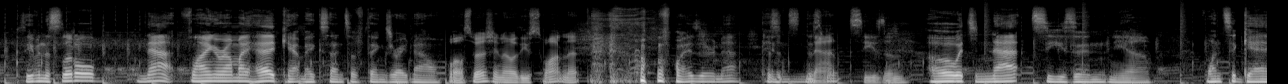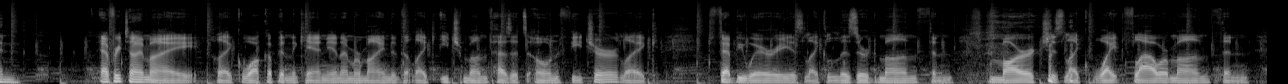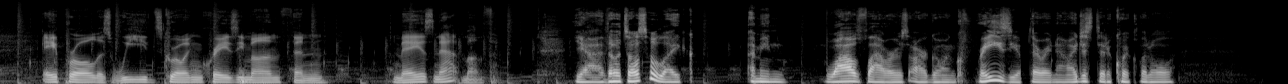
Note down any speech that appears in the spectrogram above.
because even this little gnat flying around my head can't make sense of things right now. Well, especially now with you swatting it, Why is there a gnat? because it's gnat room? season. Oh, it's gnat season Yeah. once again. Every time I like walk up in the canyon, I'm reminded that like each month has its own feature. Like February is like lizard month, and March is like white flower month, and April is weeds growing crazy month, and May is gnat month. Yeah, though it's also like, I mean, wildflowers are going crazy up there right now. I just did a quick little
